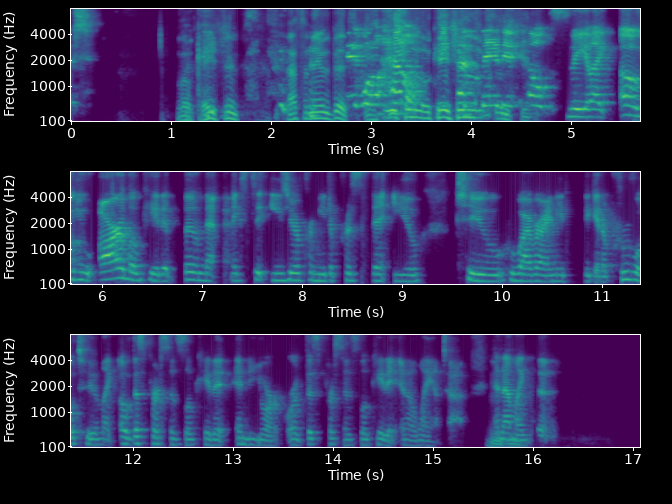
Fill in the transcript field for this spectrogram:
Location. That's the name of the bit. it will location, help location, because then it helps me like oh you are located boom that makes it easier for me to present you to whoever i need to get approval to I'm like oh this person's located in new york or this person's located in atlanta and i'm Mhm. like "Boom."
